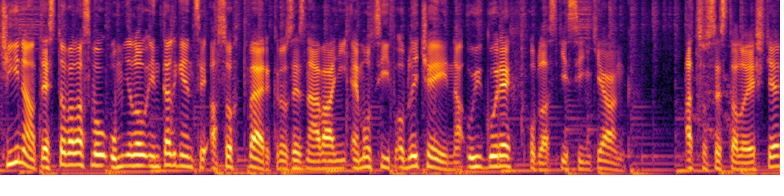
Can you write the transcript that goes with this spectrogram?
Čína testovala svou umělou inteligenci a software k rozeznávání emocí v obličeji na Ujgurech v oblasti Xinjiang. A co se stalo ještě?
